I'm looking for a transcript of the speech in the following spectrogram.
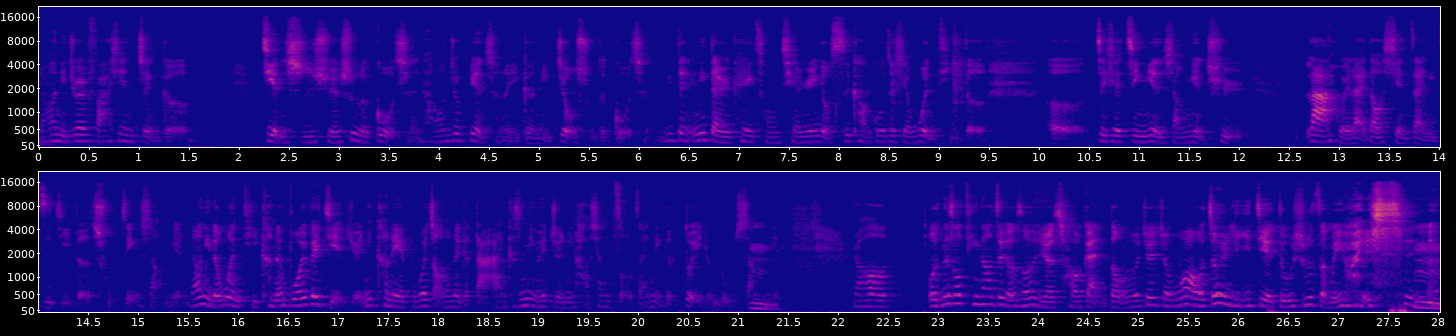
然后你就会发现，整个捡拾学术的过程，好像就变成了一个你救赎的过程。你等你等于可以从前人有思考过这些问题的，呃，这些经验上面去。拉回来到现在你自己的处境上面，然后你的问题可能不会被解决，你可能也不会找到那个答案，可是你会觉得你好像走在那个对的路上面。然后我那时候听到这个时候，觉得超感动，我就觉得哇，我终于理解读书怎么一回事了，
